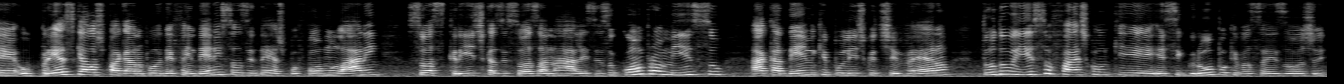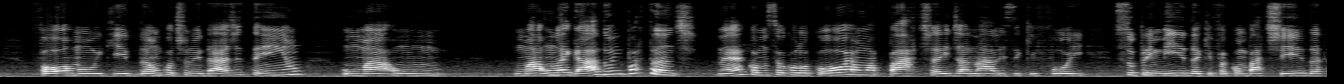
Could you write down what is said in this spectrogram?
é, o preço que elas pagaram por defenderem suas ideias, por formularem suas críticas e suas análises, o compromisso acadêmico e político que tiveram, tudo isso faz com que esse grupo que vocês hoje formam e que dão continuidade tenham uma, um, uma, um legado importante. Né? Como o senhor colocou, é uma parte aí de análise que foi suprimida, que foi combatida.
